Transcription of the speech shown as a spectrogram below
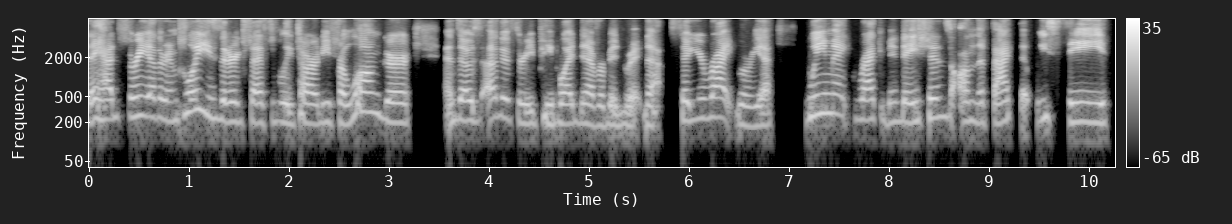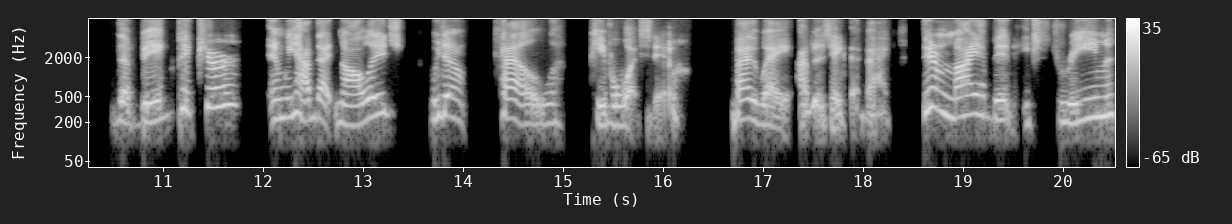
they had three other employees that are excessively tardy for longer, and those other three people had never been written up. So you're right, Maria. We make recommendations on the fact that we see the big picture and we have that knowledge. We don't tell people what to do. By the way, I'm going to take that back. There might have been extreme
